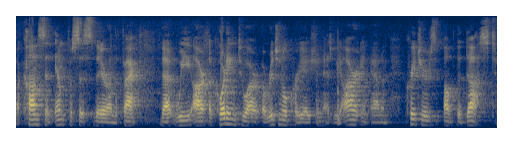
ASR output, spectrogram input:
a constant emphasis there on the fact that we are, according to our original creation, as we are in Adam, creatures of the dust.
